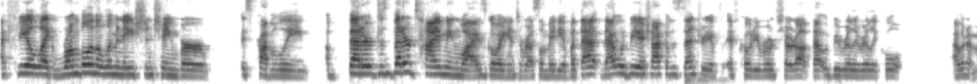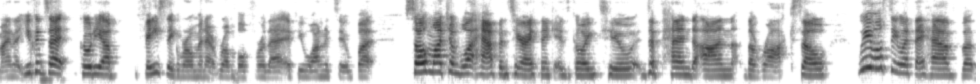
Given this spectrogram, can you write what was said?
I feel like Rumble and Elimination Chamber is probably a better, just better timing wise going into WrestleMania. But that that would be a shock of the century if if Cody Rhodes showed up. That would be really really cool. I wouldn't mind that. You could set Cody up facing Roman at Rumble for that if you wanted to. But so much of what happens here, I think, is going to depend on The Rock. So we will see what they have. But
